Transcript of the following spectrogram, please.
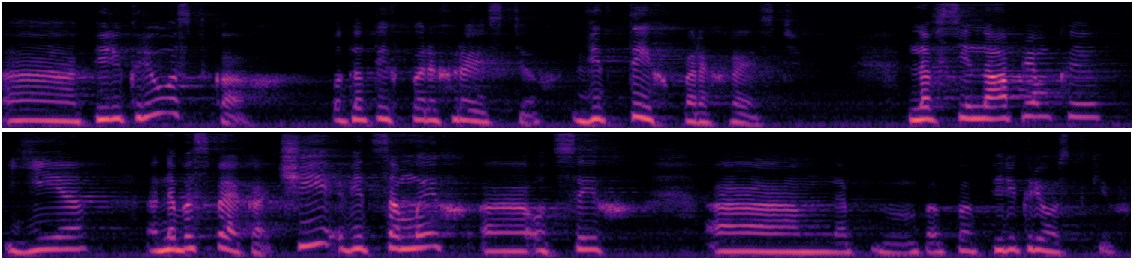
е, перекрестках, от на тих перехрестях, від тих перехресть на всі напрямки є небезпека, чи від самих е, оцих е, перекрестків.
